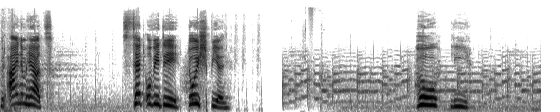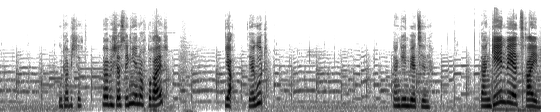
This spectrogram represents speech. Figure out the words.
Mit einem Herz. ZOWD. Durchspielen. Holy. Gut, habe ich das. Habe ich das Ding hier noch bereit? Ja, sehr gut. Dann gehen wir jetzt hin. Dann gehen wir jetzt rein.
